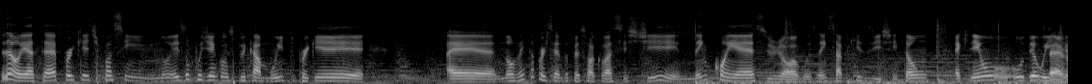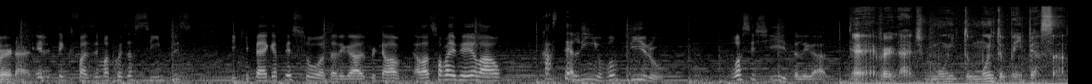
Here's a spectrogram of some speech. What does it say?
Não, e até porque, tipo assim, não- eles não podiam explicar muito, porque é, 90% do pessoal que vai assistir nem conhece os jogos, nem sabe que existe. Então, é que nem o, o The Witcher. verdade. Ele tem que fazer uma coisa simples e que pegue a pessoa, tá ligado? Porque ela, ela só vai ver lá um castelinho, vampiro. Vou assistir, tá ligado? É, é verdade, muito, muito bem pensado.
